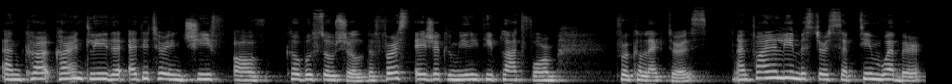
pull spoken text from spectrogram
and cur- currently the editor in chief of Kobo Social, the first Asia community platform for collectors. And finally, Mr. Septime Webre,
